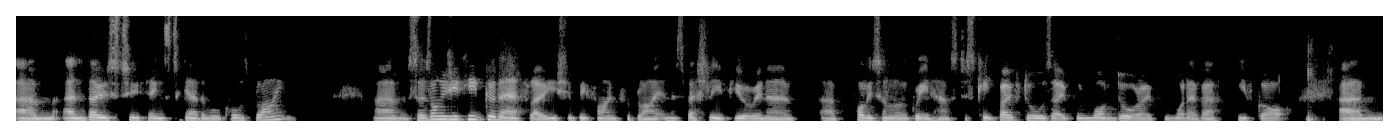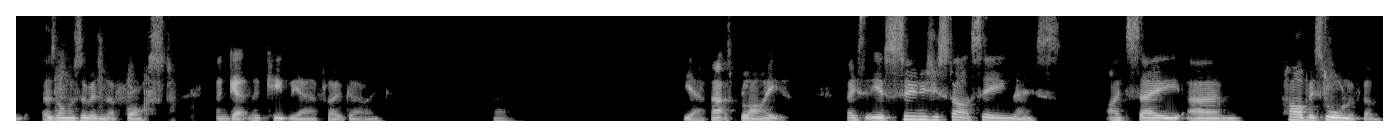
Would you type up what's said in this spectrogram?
Um, and those two things together will cause blight. Um, so as long as you keep good airflow, you should be fine for blight. And especially if you're in a a polytunnel or greenhouse, just keep both doors open, one door open, whatever you've got, um, as long as there isn't a frost, and get the, keep the airflow going. Um, yeah, that's blight. Basically, as soon as you start seeing this, I'd say um, harvest all of them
